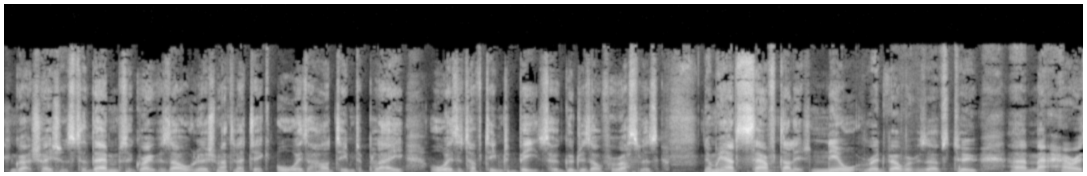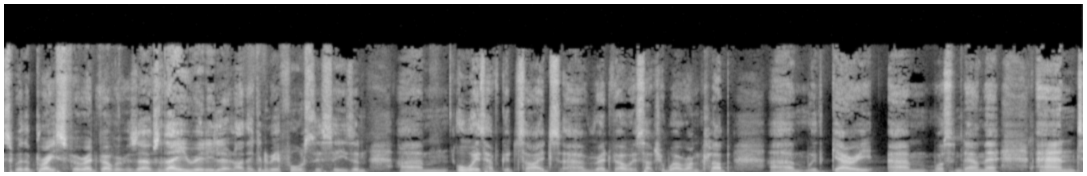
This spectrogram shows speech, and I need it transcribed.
Congratulations to them. It's a great result. Lewisham Athletic, always a hard team to play, always a tough team to beat. So good result for Rustlers. Then we had South Dulwich nil, Red Velvet Reserves 2. Uh, Matt Harris with a brace for Red Velvet Reserves. They really look like they're going to be a force this season. Um, always have good sides. Uh, Red Velvet is such a well run club um, with Gary um, Watson down there. And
